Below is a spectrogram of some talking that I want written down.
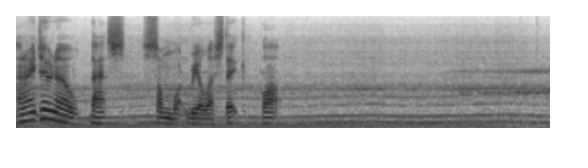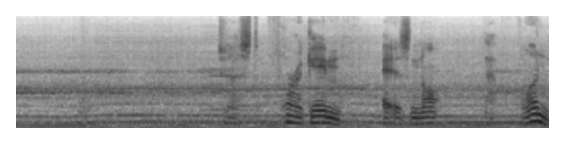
And I do know that's somewhat realistic, but just for a game, it is not that fun.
